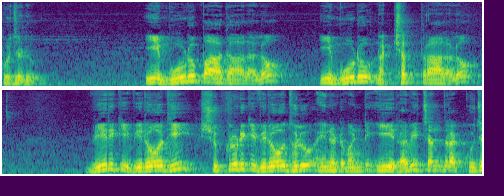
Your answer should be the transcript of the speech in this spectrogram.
కుజుడు. ఈ మూడు పాదాలలో ఈ మూడు నక్షత్రాలలో వీరికి విరోధి శుక్రుడికి విరోధులు అయినటువంటి ఈ రవిచంద్ర కుజ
